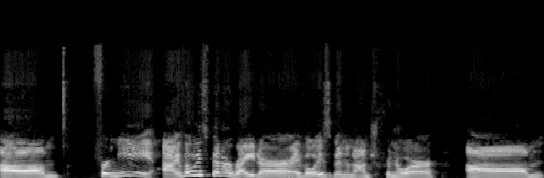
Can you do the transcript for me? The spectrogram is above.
Um, for me, I've always been a writer. I've always been an entrepreneur. Um,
